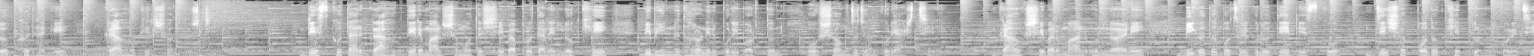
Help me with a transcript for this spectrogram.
লক্ষ্য থাকে গ্রাহকের সন্তুষ্টি। ডেস্কো তার গ্রাহকদের মানসম্মত সেবা প্রদানের লক্ষ্যে বিভিন্ন ধরনের পরিবর্তন ও সংযোজন করে আসছে। গ্রাহক সেবার মান উন্নয়নে বিগত বছরগুলোতে ডেস্কো যেসব পদক্ষেপ গ্রহণ করেছে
